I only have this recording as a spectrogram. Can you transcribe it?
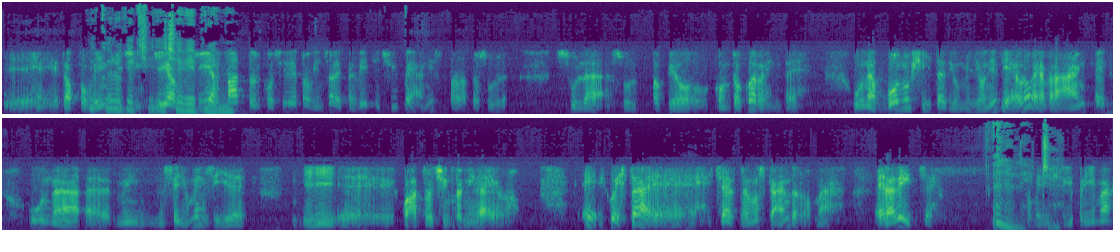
eh, dopo 20, chi, ha, chi ha, fatto il consigliere provinciale per 25 anni si è trovato sul, sulla, sul proprio conto corrente una buona uscita di un milione di euro e avrà anche una, eh, un segno mensile di eh, 4-5 mila euro. E questo è certo è uno scandalo, ma è la legge. È la legge. Come dicevi prima,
